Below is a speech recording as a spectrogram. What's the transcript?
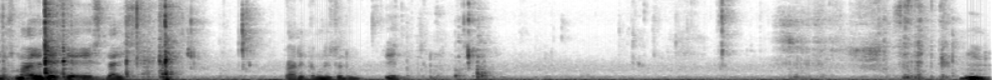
mas maayo dahil siya i-slice. Palit ang lisod it. Mm.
